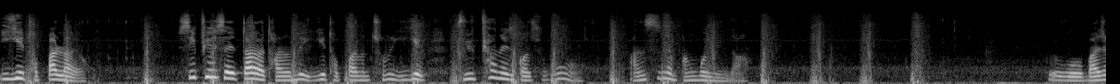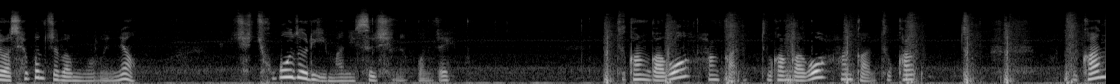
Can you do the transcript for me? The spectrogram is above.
이게 더 빨라요. CPS에 따라 다른데 이게 더 빠른 저는 이게 불편해가지고 안 쓰는 방법입니다. 그리고 마지막 세 번째 방법은요. 초보들이 많이 쓰시는 건데 두 칸 가고 한 칸, 두 칸 가고 한 칸, 두 칸, 두 칸,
